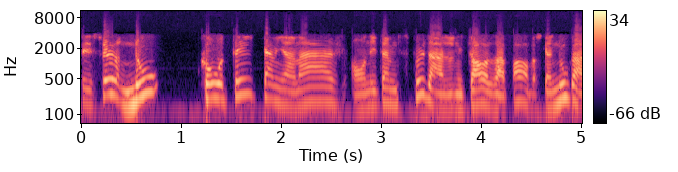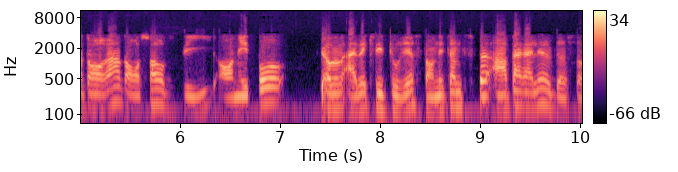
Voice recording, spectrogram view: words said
C'est sûr, nous, côté camionnage, on est un petit peu dans une case à part parce que nous, quand on rentre, on sort du pays, on n'est pas comme avec les touristes, on est un petit peu en parallèle de ça.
